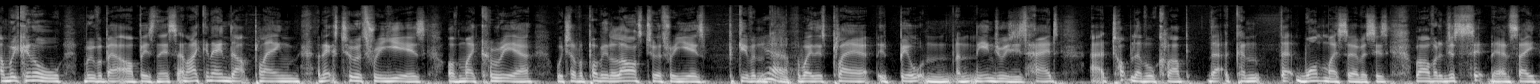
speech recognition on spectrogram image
and we can all move about our business. And I can end up playing the next two or three years of my career, which are probably the last two or three years, given yeah. the way this player is built and, and, the injuries he's had at a top level club that can that want my services, rather than just sit there and say,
